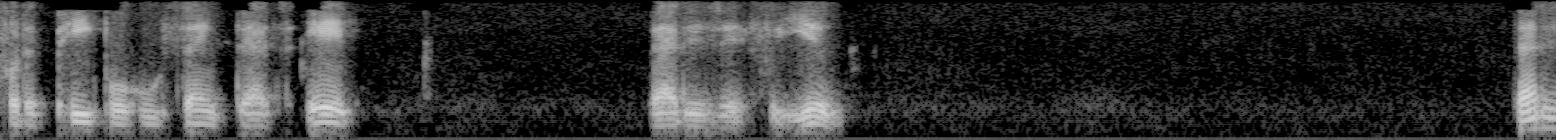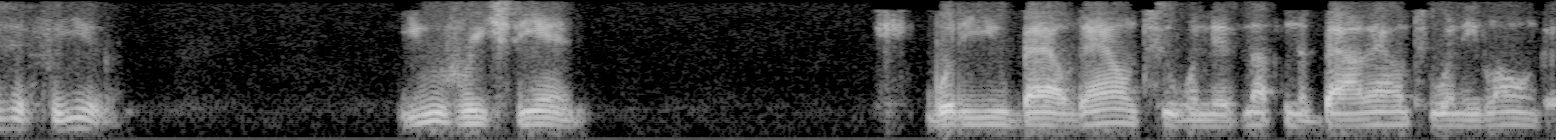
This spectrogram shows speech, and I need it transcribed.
for the people who think that's it, that is it for you. That is it for you. You've reached the end. What do you bow down to when there's nothing to bow down to any longer?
